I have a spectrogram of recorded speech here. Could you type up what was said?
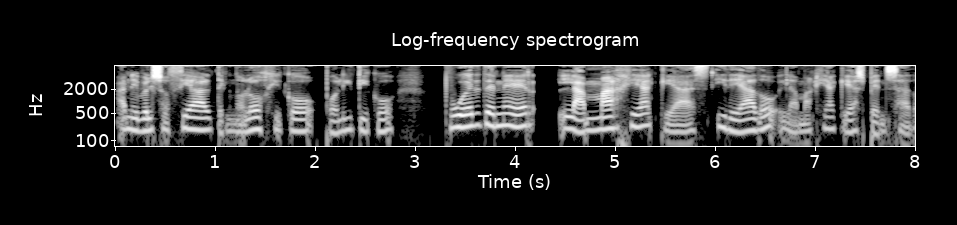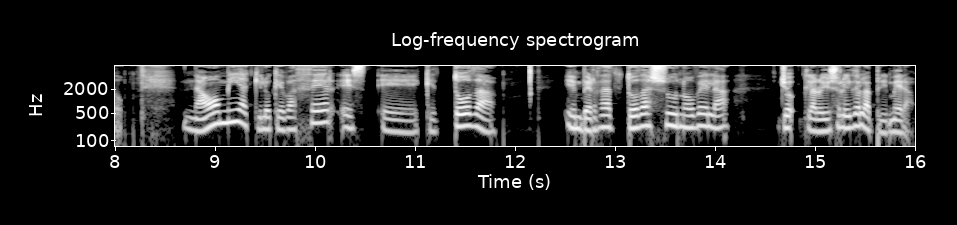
a nivel social, tecnológico, político puede tener la magia que has ideado y la magia que has pensado. Naomi aquí lo que va a hacer es eh, que toda, en verdad, toda su novela, yo, claro, yo solo he leído la primera,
